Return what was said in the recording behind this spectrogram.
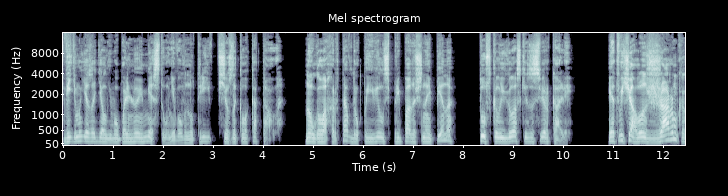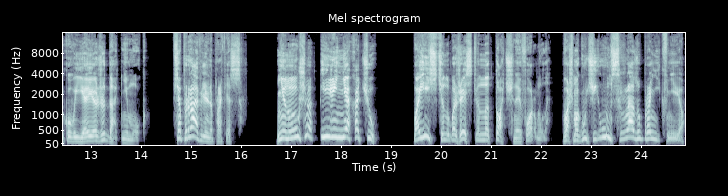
Видимо, я задел его больное место, у него внутри все заклокотало. На углах рта вдруг появилась припадочная пена, тусклые глазки засверкали. И отвечал он с жаром, какого я и ожидать не мог. «Все правильно, профессор. Не нужно или не хочу. Поистину божественно точная формула. Ваш могучий ум сразу проник в нее.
